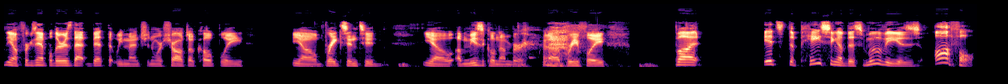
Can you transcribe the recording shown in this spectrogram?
You know, for example, there is that bit that we mentioned where Sharlto Copley, you know, breaks into, you know, a musical number uh, briefly, but it's the pacing of this movie is awful.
